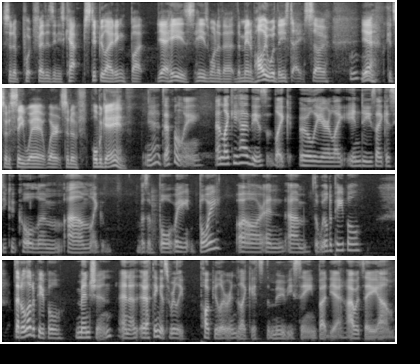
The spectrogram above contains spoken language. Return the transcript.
sort of put feathers in his cap, stipulating. But yeah, he's he's one of the the men of Hollywood these days. So Mm-hmm. yeah, we could sort of see where where it sort of all began. Yeah, definitely. And like he had these like earlier like indies, I guess you could call them. Um, like was a boy, boy, or and um, the Wilderpeople, that a lot of people mention, and I, I think it's really popular in like it's the movie scene. But yeah, I would say um,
